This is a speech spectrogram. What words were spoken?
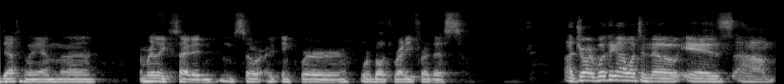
Definitely, I'm. Uh, I'm really excited. So I think we're we're both ready for this. Uh, Gerard, one thing I want to know is, um,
